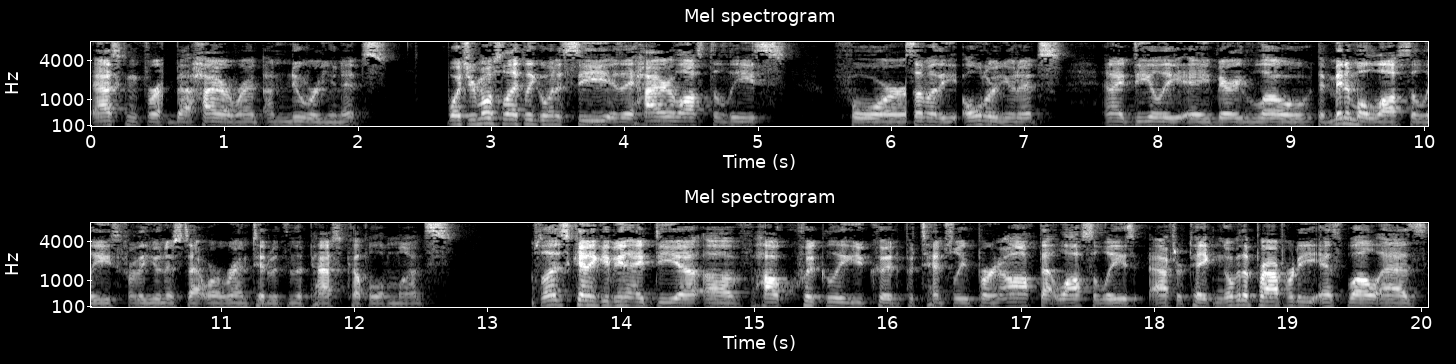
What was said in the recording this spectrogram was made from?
asking for the higher rent on newer units. What you're most likely going to see is a higher loss to lease for some of the older units and ideally a very low to minimal loss to lease for the units that were rented within the past couple of months. So let's kind of give you an idea of how quickly you could potentially burn off that loss of lease after taking over the property, as well as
